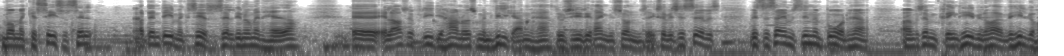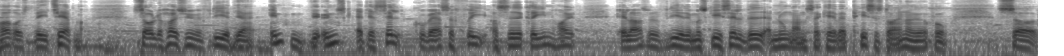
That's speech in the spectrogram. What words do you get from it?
hvor man kan se sig selv og den del, man kan se af sig selv, det er noget, man hader. Øh, eller også fordi de har noget, som man vil gerne vil have. Det vil sige, det er rent misundelse. Ikke? Så hvis jeg sidder, hvis, hvis jeg sad ved siden af bordet her, og han for eksempel grinte helt vildt højt, helt vildt højrystet, det irriterede mig, så ville det højst sandsynligt fordi at jeg enten vil ønske, at jeg selv kunne være så fri og sidde og grine højt, eller også fordi, at jeg måske selv ved, at nogle gange så kan jeg være pisse støjende at høre på. Så,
